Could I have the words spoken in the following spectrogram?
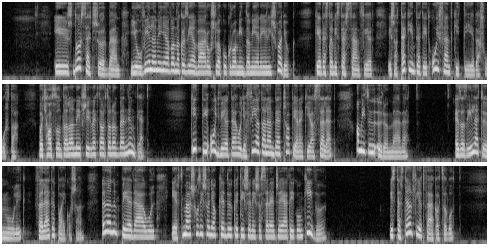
És Dorsetshire-ben jó véleménye vannak az ilyen városlakokról, mint amilyen én is vagyok? Kérdezte Mr. Stanfield, és a tekintetét újfent Kittyjébe fúrta. Vagy haszontalan népségnek tartanak bennünket? Kitty úgy vélte, hogy a fiatalember csapja neki a szelet, amit ő örömmel vett. Ez az illető múlik, felelte pajkosan. Ön például ért máshoz is a nyakkedőkötésen és a szerencsejátékon kívül? Mr. Stanfield felkacagott.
